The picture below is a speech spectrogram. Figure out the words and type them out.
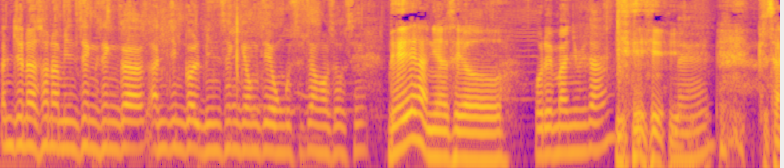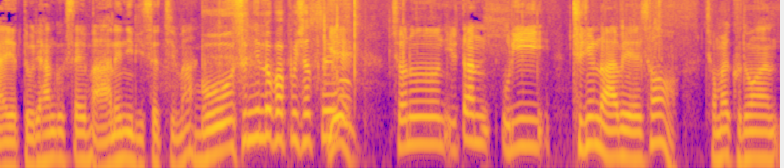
안진아 선화 민생생각 안진걸 민생경제연구소장 어서 오세요. 네 안녕하세요. 오랜만입니다. 예, 예, 예. 네. 그 사이에 또 우리 한국 사회에 많은 일이 있었지만 무슨 일로 바쁘셨어요? 예, 저는 일단 우리 주진 라비에서 정말 그동안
